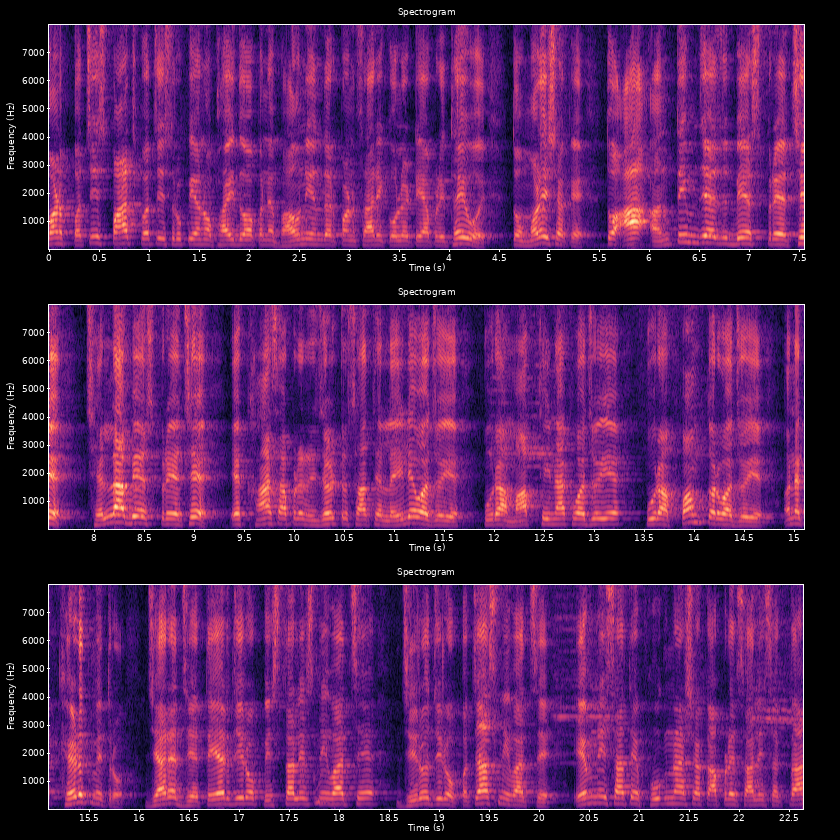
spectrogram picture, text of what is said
પણ પચીસ, પાંચ, પચીસ રૂપિયાનો ફાયદો આપણને ભાવની અંદર પણ સારી ક્વોલિટી આપણી થઈ હોય, તો મળી શકે. તો આ અંતિમ જે બે સ્પ્રે છે, છેલ્લા બે સ્પ્રે છે, એ ખાસ આપણે રિઝલ્ટ સાથે લઈ લેવા જોઈએ. પૂરા માપથી નાખવા જોઈએ, પૂરા પંપ કરવા જોઈએ. અને ખેડૂત મિત્રો, જ્યારે જે તેર જીરો પિસ્તાલીસની વાત છે, જીરો જીરો પચાસની વાત છે, એમની સાથે ફૂગનાશક આપણે ચાલી શકતા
